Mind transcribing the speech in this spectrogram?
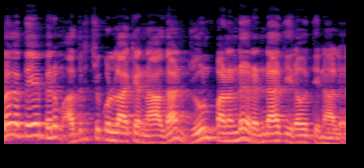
உலகத்தையே பெரும் அதிர்ச்சிக்குள்ளாக்கிய நாள் தான் ஜூன் பன்னெண்டு ரெண்டாயிரத்தி இருபத்தி நாலு.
